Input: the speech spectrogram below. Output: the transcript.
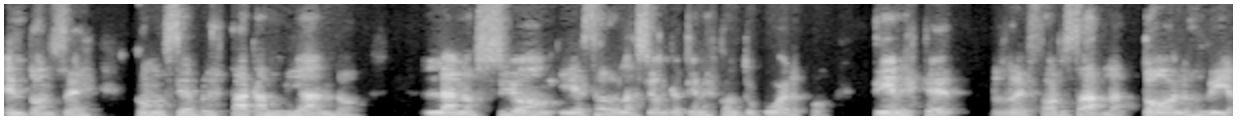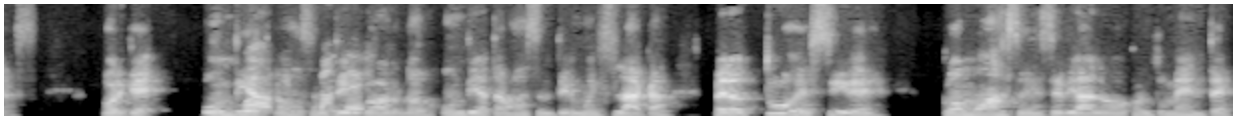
Entonces, como siempre está cambiando, la noción y esa relación que tienes con tu cuerpo, tienes que reforzarla todos los días. Porque un día te vas a sentir gordo, un día te vas a sentir muy flaca, pero tú decides cómo haces ese diálogo con tu mente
